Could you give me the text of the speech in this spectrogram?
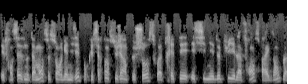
et françaises notamment se sont organisées pour que certains sujets un peu chauds soient traités et signés depuis la France, par exemple,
